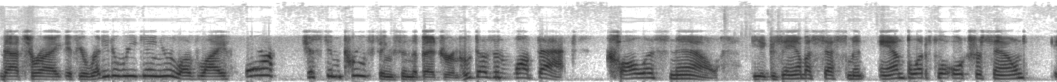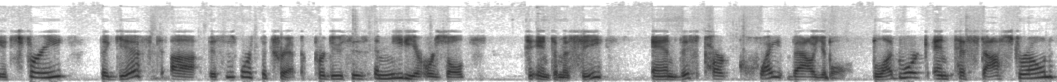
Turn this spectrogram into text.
That's right. If you're ready to regain your love life or just improve things in the bedroom, who doesn't want that? Call us now. The exam assessment and blood flow ultrasound. It's free. The gift, uh, this is worth the trip, produces immediate results to intimacy. And this part, quite valuable. Blood work and testosterone,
